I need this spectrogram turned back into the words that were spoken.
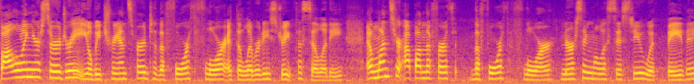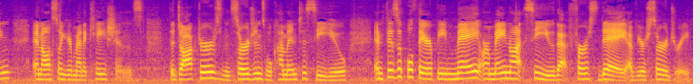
Following your surgery, you'll be transferred to the fourth floor at the Liberty Street facility. And once you're up on the, first, the fourth floor, nursing will assist you with bathing and also your medications. The doctors and surgeons will come in to see you, and physical therapy may or may not see you that first day of your surgery.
